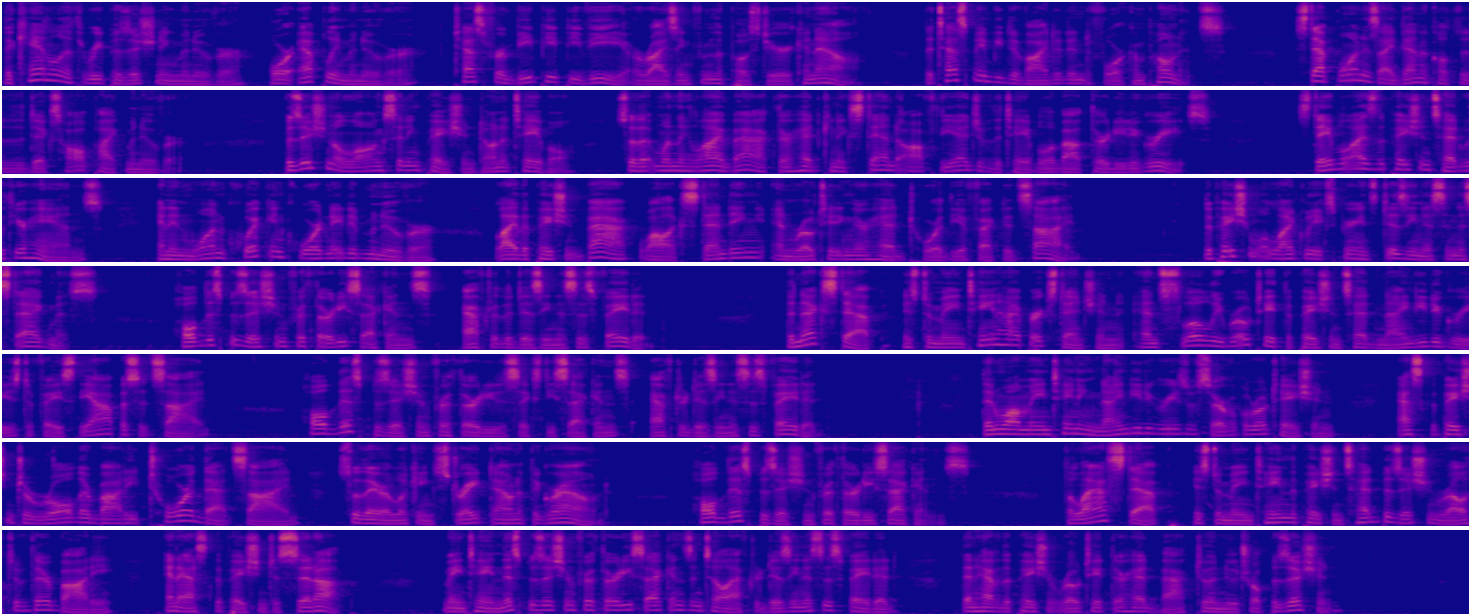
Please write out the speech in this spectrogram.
The Canalith repositioning maneuver, or Epley maneuver, tests for BPPV arising from the posterior canal. The test may be divided into four components. Step 1 is identical to the Dix-Hallpike maneuver. Position a long sitting patient on a table so that when they lie back, their head can extend off the edge of the table about 30 degrees. Stabilize the patient's head with your hands, and in one quick and coordinated maneuver, lie the patient back while extending and rotating their head toward the affected side. The patient will likely experience dizziness and nystagmus. Hold this position for 30 seconds after the dizziness is faded. The next step is to maintain hyperextension and slowly rotate the patient's head 90 degrees to face the opposite side. Hold this position for 30 to 60 seconds after dizziness is faded. Then, while maintaining 90 degrees of cervical rotation, ask the patient to roll their body toward that side so they are looking straight down at the ground. Hold this position for 30 seconds. The last step is to maintain the patient's head position relative to their body and ask the patient to sit up. Maintain this position for 30 seconds until after dizziness is faded, then have the patient rotate their head back to a neutral position.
